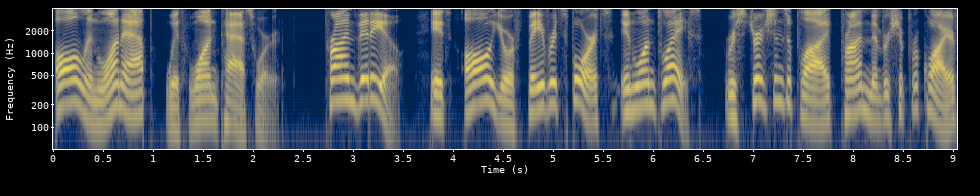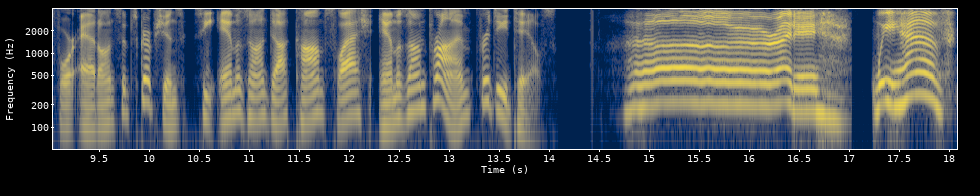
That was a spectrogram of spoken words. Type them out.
All in one app with one password. Prime Video. It's all your favorite sports in one place. Restrictions apply. Prime membership required for add-on subscriptions. See Amazon.com slash Amazon Prime for details. All righty. We have,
